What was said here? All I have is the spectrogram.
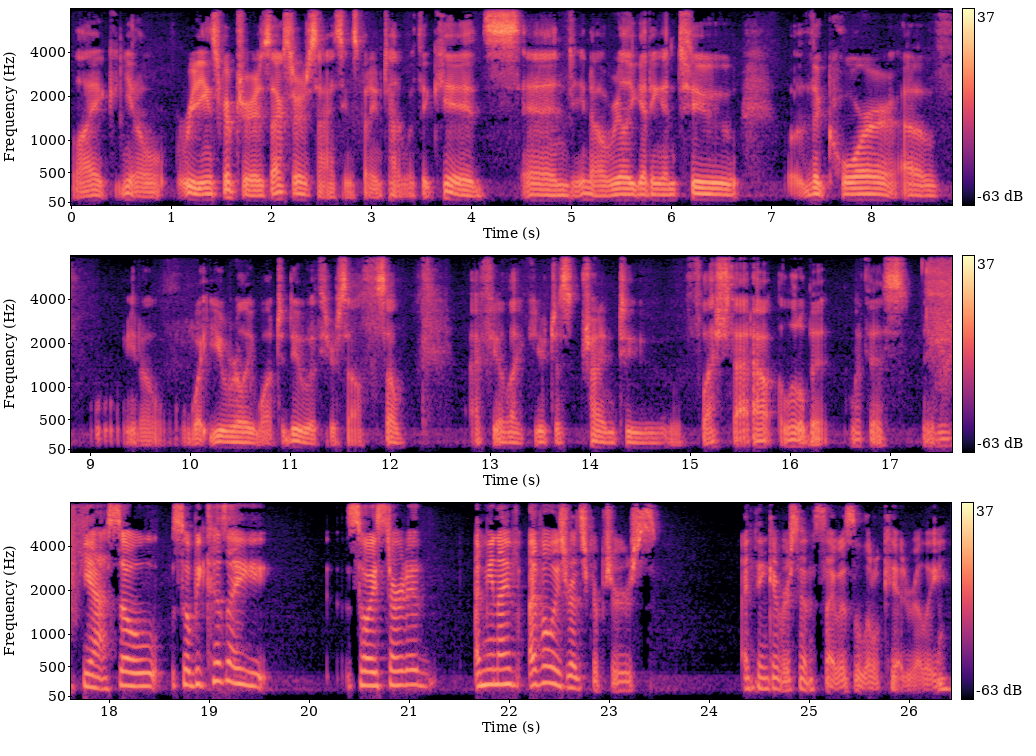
Like, you know, reading scriptures, exercising, spending time with the kids, and, you know, really getting into the core of, you know, what you really want to do with yourself. So I feel like you're just trying to flesh that out a little bit with this, maybe. Yeah, so so because I so I started I mean I've I've always read scriptures. I think ever since I was a little kid really.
